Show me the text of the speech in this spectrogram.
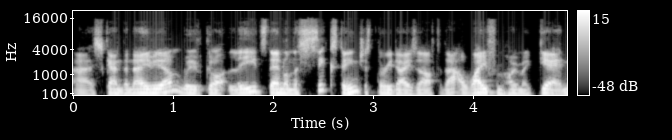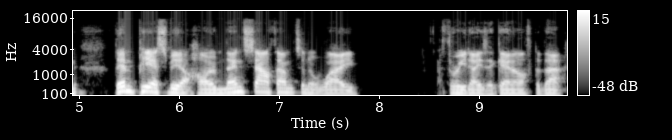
uh, Scandinavia. We've got Leeds then on the 16th, just three days after that, away from home again. Then PSV at home, then Southampton away three days again after that.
